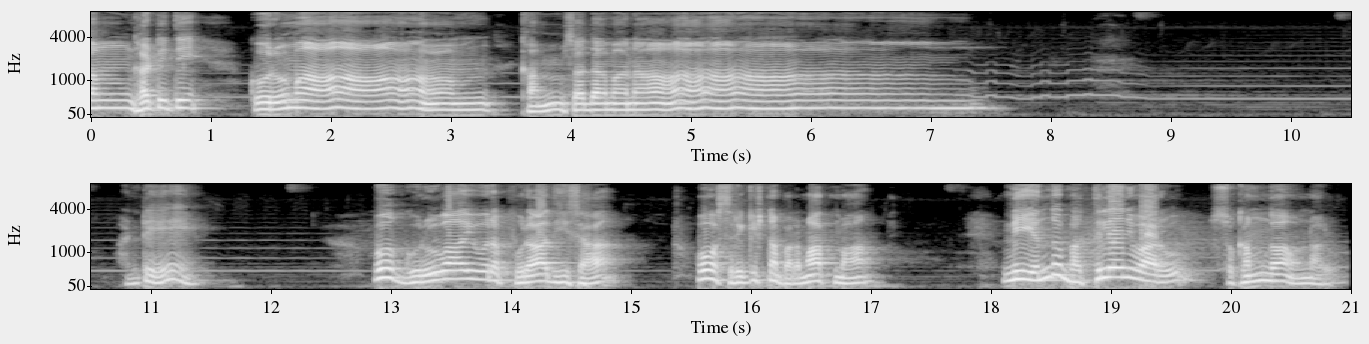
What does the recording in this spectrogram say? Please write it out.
సంఘటితి కురు మాం కంసదమనా. అంటే ఓ గురువాయూర పురాధీశ ఓ శ్రీకృష్ణ పరమాత్మ నీ ఎందు భక్తి లేని వారు సుఖంగా ఉన్నారు.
